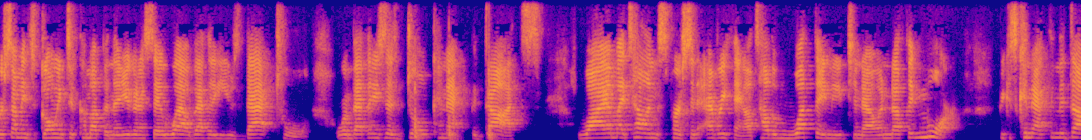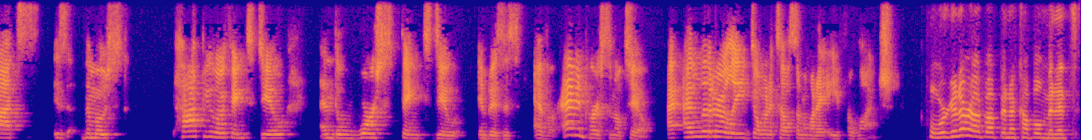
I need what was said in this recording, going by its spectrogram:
or something's going to come up, and then you're going to say, wow, Bethenny used that tool. Or when Bethenny says, don't connect the dots, why am I telling this person everything? I'll tell them what they need to know and nothing more. Because connecting the dots is the most popular thing to do and the worst thing to do in business ever and in personal too. I, literally don't want to tell someone what I ate for lunch. Well, we're going to wrap up in a couple minutes.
